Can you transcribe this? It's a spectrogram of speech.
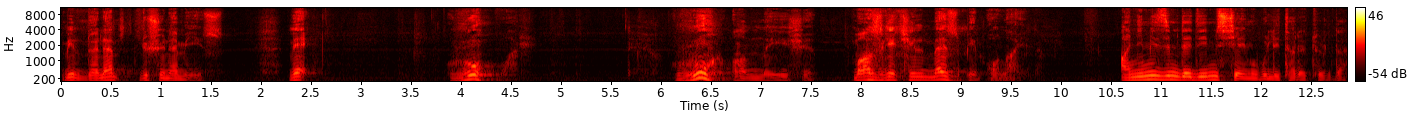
bir dönem düşünemeyiz. Ve ruh var. Ruh anlayışı vazgeçilmez bir olaydır. Animizm dediğimiz şey mi bu literatürde?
